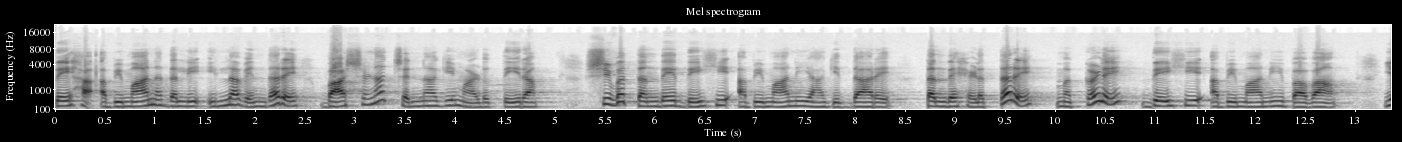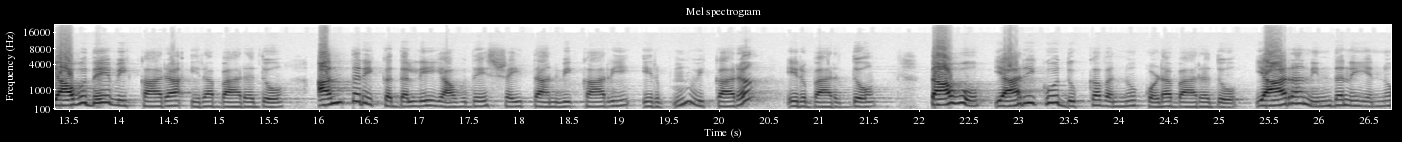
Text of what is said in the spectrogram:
ದೇಹ ಅಭಿಮಾನದಲ್ಲಿ ಇಲ್ಲವೆಂದರೆ ಭಾಷಣ ಚೆನ್ನಾಗಿ ಮಾಡುತ್ತೀರಾ? ಶಿವ ತಂದೆ ದೇಹಿ ಅಭಿಮಾನಿಯಾಗಿದ್ದಾರೆ. ತಂದೆ ಹೇಳುತ್ತಾರೆ, ಮಕ್ಕಳೇ, ದೇಹಿ ಅಭಿಮಾನಿ ಭವ. ಯಾವುದೇ ವಿಕಾರ ಇರಬಾರದು. ಆಂತರಿಕದಲ್ಲಿ ಯಾವುದೇ ಶೈತಾನ್ ವಿಕಾರಿ ಇರ್ ವಿಕಾರ ಇರಬಾರದು. ತಾವು ಯಾರಿಗೂ ದುಃಖವನ್ನು ಕೊಡಬಾರದು, ಯಾರ ನಿಂದನೆಯನ್ನು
